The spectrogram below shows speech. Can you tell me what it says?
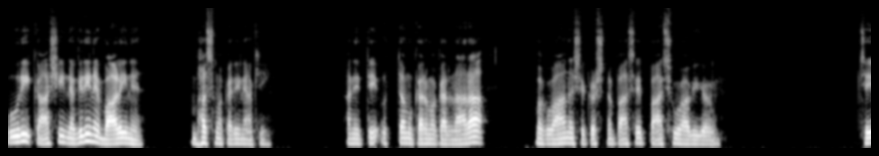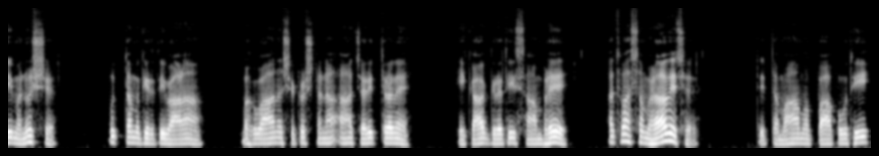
પૂરી કાશી નગરીને બાળીને ભસ્મ કરી નાખી અને તે ઉત્તમ કર્મ કરનારા ભગવાન શ્રી પાસે પાછું આવી ગયું. જે મનુષ્ય ઉત્તમ કીર્તિવાળા ભગવાન શ્રી આ ચરિત્રને એકાગ્રથી સાંભળે અથવા સંભળાવે છે, તે તમામ પાપોથી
